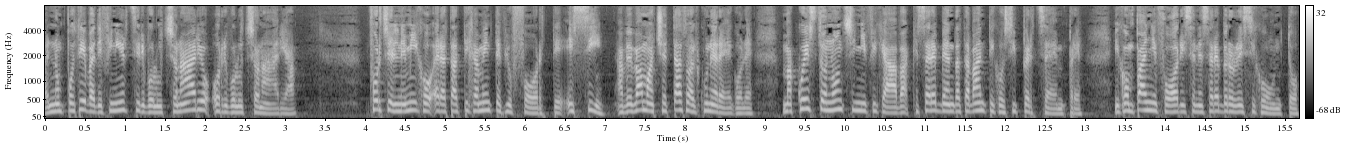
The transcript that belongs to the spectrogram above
e non poteva definirsi rivoluzionario o rivoluzionaria. Forse il nemico era tatticamente più forte e sì, avevamo accettato alcune regole, ma questo non significava che sarebbe andata avanti così per sempre. I compagni fuori se ne sarebbero resi conto.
